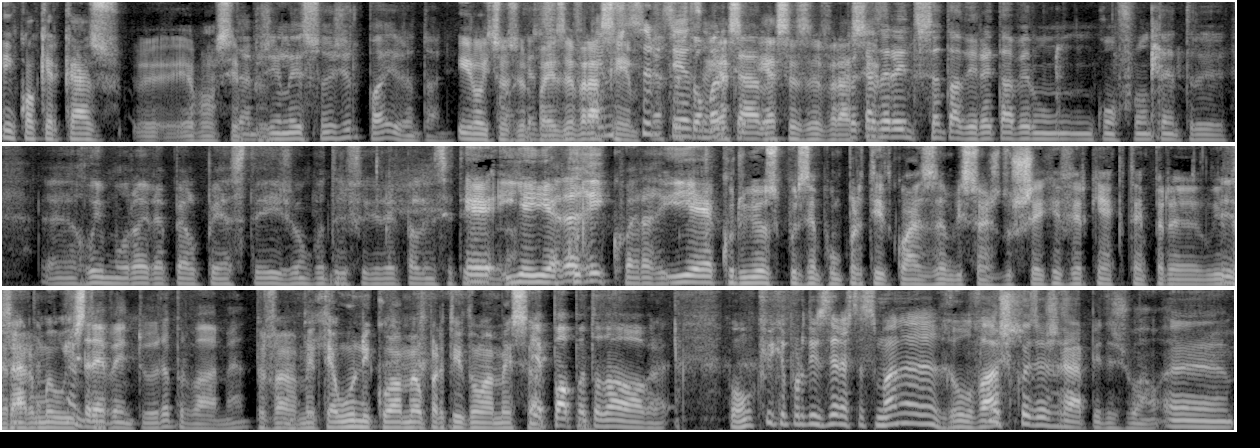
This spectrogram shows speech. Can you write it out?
Em qualquer caso, eh, é bom sempre. Estamos em eleições europeias, António. Eleições europeias haverá sempre. Essas estão marcadas. Essas haverá Por acaso era interessante direita haver um, um confronto entre uh, Rui Moreira pelo PST e João Coutinho Figueiredo pela Iniciativa é, e aí é Era rico, era rico. E é curioso, por exemplo, um partido com as ambições do Chega ver quem é que tem para liderar Exato. uma lista. André Ventura, provavelmente. Provavelmente é o único homem ao partido um homem só. É pau para toda a obra. Bom, o que fica por dizer esta semana, relevar? Duas coisas rápidas, João. Uh,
